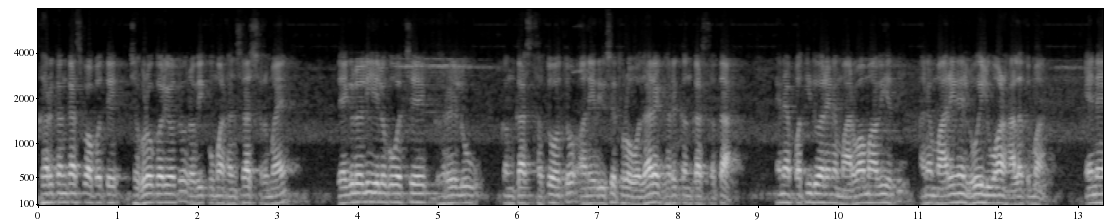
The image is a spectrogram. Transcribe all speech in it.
ઘર કંકાસ બાબતે ઝઘડો કર્યો હતો. રવિકુમાર હંસરાજ શર્માએ રેગ્યુલરલી એ લોકો વચ્ચે ઘરેલું કંકાસ થતો હતો અને એ દિવસે થોડો વધારે ઘર કંકાસ થતાં એના પતિ દ્વારા એને મારવામાં આવી હતી અને મારીને લોહી લુહાણ હાલતમાં એને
